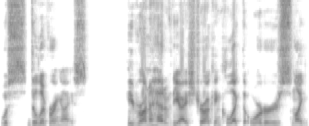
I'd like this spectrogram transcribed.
was delivering ice. He'd run ahead of the ice truck and collect the orders, like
